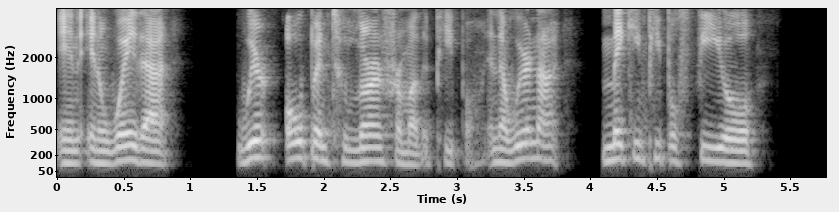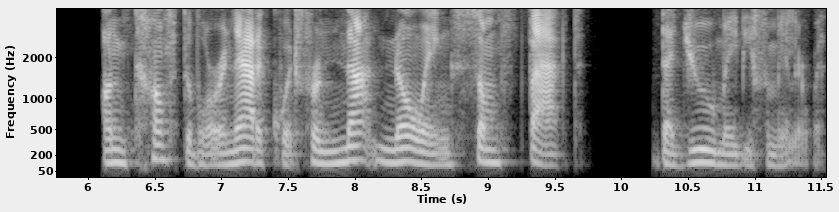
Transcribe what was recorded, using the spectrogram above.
in, in a way that we're open to learn from other people and that we're not making people feel uncomfortable or inadequate for not knowing some fact that you may be familiar with.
